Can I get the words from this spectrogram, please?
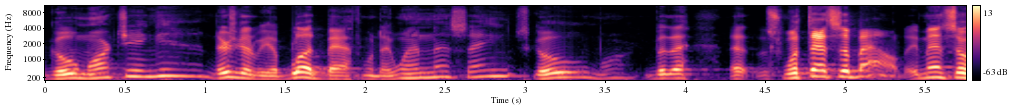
go marching in. There's going to be a bloodbath one day when the saints go march. But that, that's what that's about. Amen. So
